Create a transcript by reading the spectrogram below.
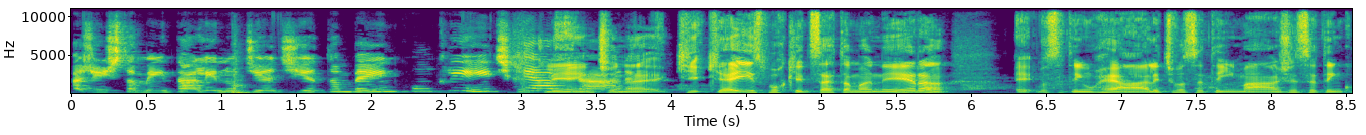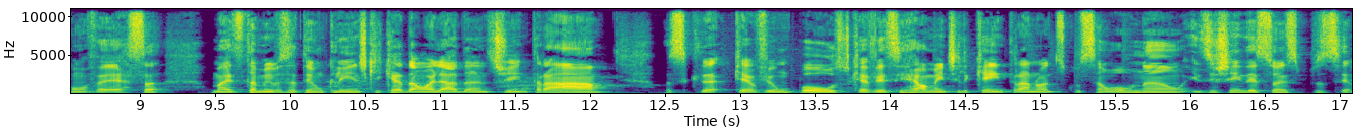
A gente também está ali no dia a dia também com o cliente que o é cliente, né? Que, que é isso, porque de certa maneira você tem um reality, você tem imagem, você tem conversa, mas também você tem um cliente que quer dar uma olhada antes de entrar, você quer, ver um post, quer ver se realmente ele quer entrar numa discussão ou não. Existem decisões que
